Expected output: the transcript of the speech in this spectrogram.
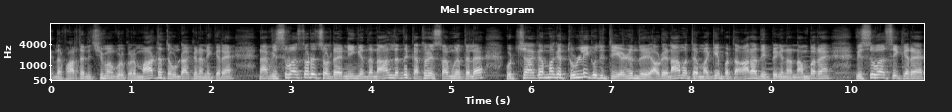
இந்த வார்த்தை நிச்சயமாக உங்களுக்கு ஒரு மாற்றத்தை உண்டாக்க நினைக்கிறேன். நான் விசுவாசத்தோடு சொல்கிறேன் நீங்கள் இந்த நாள்லேருந்து கத்துரை சமூகத்தில் உற்சாகமாக துள்ளி குதித்து எழுந்து அவருடைய நாமத்தை மகியப்படுத்த ஆராதிப்பீங்க நான் நம்புகிறேன் விசுவாசிக்கிறேன்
